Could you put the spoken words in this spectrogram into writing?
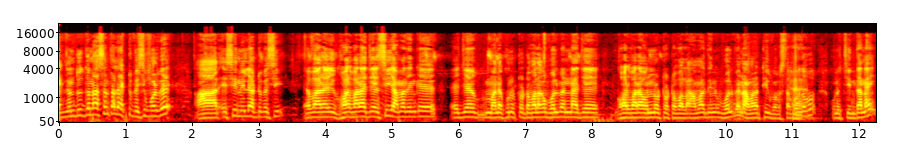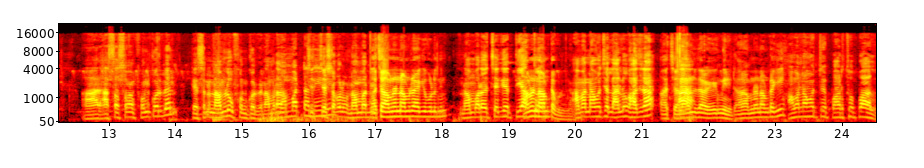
একজন দুজন আসেন তাহলে একটু বেশি পড়বে। আর এসি নিলে একটু বেশি। এবার এই ঘর ভাড়া যে এসি আমাদেরকে এই যে মানে কোনো টোটোওয়ালাকে বলবেন না যে ঘর ভাড়া অন্য টোটোওয়ালা। আমাদেরকে বলবেন আমরা ঠিক ব্যবস্থা করে দেবো কোনো চিন্তা নাই। আর আসার সময় ফোন করবেন স্টেশনে নামলেও ফোন করবেন। আমরা নাম্বারটা চেষ্টা করব নাম্বার আচ্ছা আপনার নামটা আগে বলে দিন। নাম্বার হচ্ছে গিয়ে আপনার তিয়াত্তর নামটা বলুন। আমার নাম হচ্ছে লালু হাজরা। আচ্ছা হ্যাঁ। এক মিনিট আর আপনার নামটা কি? আমার নাম হচ্ছে পার্থ পাল।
